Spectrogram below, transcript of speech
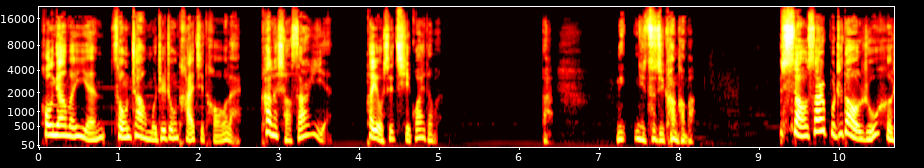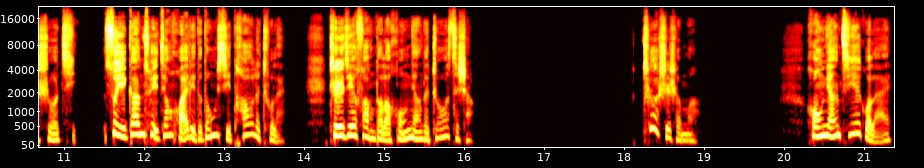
红娘闻言，从账目之中抬起头来看了小三儿一眼，她有些奇怪的问：“哎，你你自己看看吧。”小三儿不知道如何说起，所以干脆将怀里的东西掏了出来，直接放到了红娘的桌子上。这是什么？红娘接过来，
